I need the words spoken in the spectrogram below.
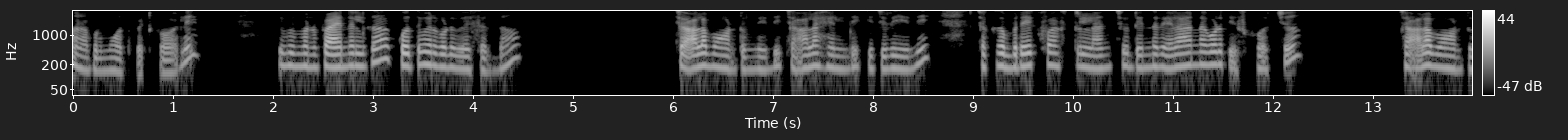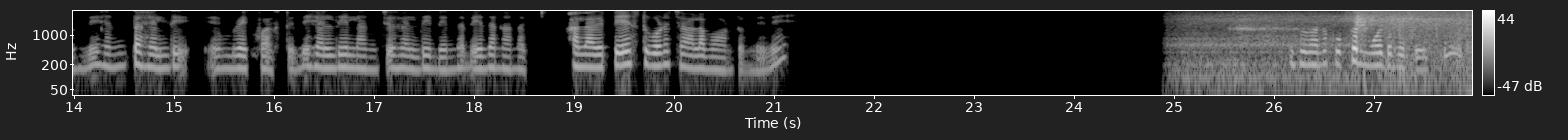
మనం అప్పుడు మూత పెట్టుకోవాలి. ఇప్పుడు మనం ఫైనల్గా కొత్తిమీర కూడా వేసేద్దాం. చాలా బాగుంటుంది ఇది. చాలా హెల్దీ కిచిడి ఇది. చక్కగా బ్రేక్ఫాస్ట్ లంచ్ డిన్నర్ ఎలా అన్నా కూడా తీసుకోవచ్చు. చాలా బాగుంటుంది. ఎంత హెల్దీ బ్రేక్ఫాస్ట్ ఇది. హెల్దీ లంచ్ హెల్దీ డిన్నర్ ఏదన్నా అలాగే టేస్ట్ కూడా చాలా బాగుంటుంది ఇది. ఇప్పుడు మనం కుక్కర్ మూత పెట్టేసి ఒక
